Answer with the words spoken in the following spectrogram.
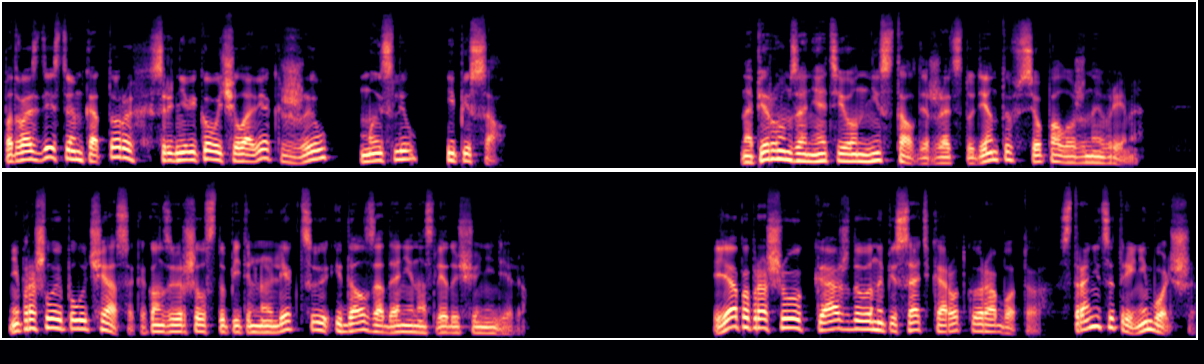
под воздействием которых средневековый человек жил, мыслил и писал. На первом занятии он не стал держать студентов все положенное время. Не прошло и получаса, как он завершил вступительную лекцию и дал задание на следующую неделю. Я попрошу каждого написать короткую работу, страницы три, не больше,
